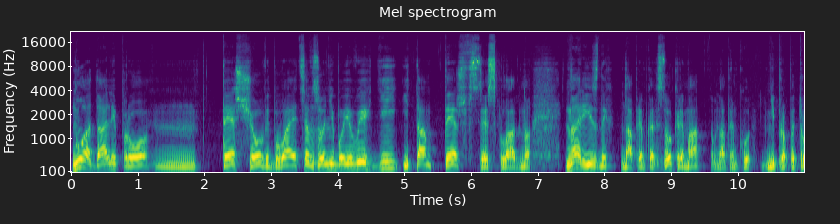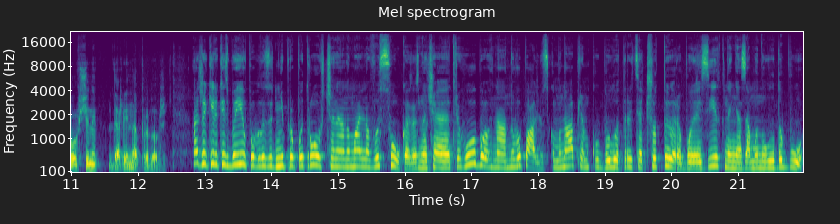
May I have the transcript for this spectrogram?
Ну а далі про м, те, що відбувається в зоні бойових дій, і там теж все складно. на різних напрямках, зокрема у напрямку Дніпропетровщини. Дарина продовжить. Адже кількість боїв поблизу Дніпропетровщини аномально висока, зазначає Тригубов. На Новопавлівському напрямку було 34 боєзіткнення за минулу добу.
